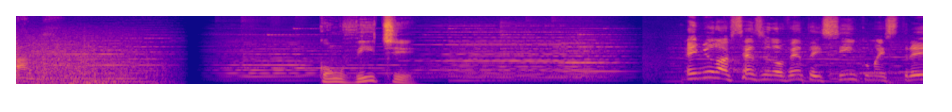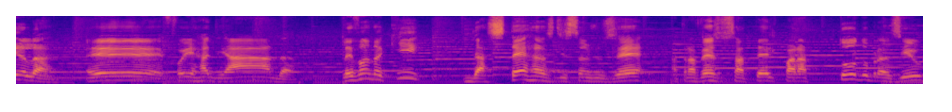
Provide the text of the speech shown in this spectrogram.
Amém. Convite. Em 1995, uma estrela é, foi irradiada, levando aqui das terras de São José, através do satélite para todo o Brasil,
